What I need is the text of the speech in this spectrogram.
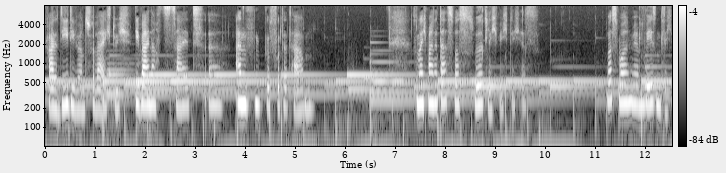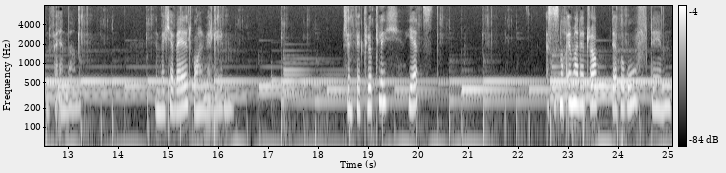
gerade die, die wir uns vielleicht durch die Weihnachtszeit äh, angefuttert haben, sondern ich meine das, was wirklich wichtig ist. Was wollen wir im Wesentlichen verändern? In welcher Welt wollen wir leben? Sind wir glücklich jetzt? Ist es noch immer der Job, der Beruf, den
